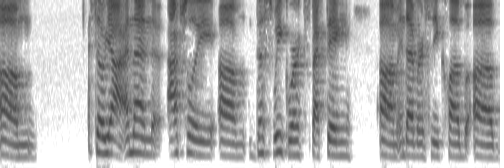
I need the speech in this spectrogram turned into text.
Um, so yeah, and then actually um, this week we're expecting um, in Diversity Club uh,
